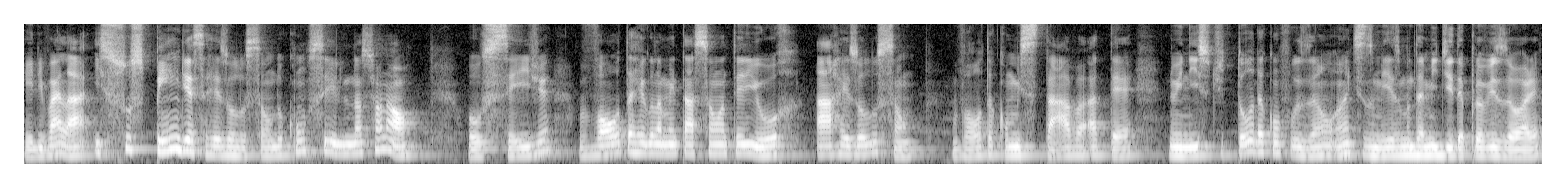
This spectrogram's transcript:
Ele vai lá e suspende essa resolução do Conselho Nacional, ou seja, volta a regulamentação anterior à resolução, volta como estava até no início de toda a confusão, antes mesmo da medida provisória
